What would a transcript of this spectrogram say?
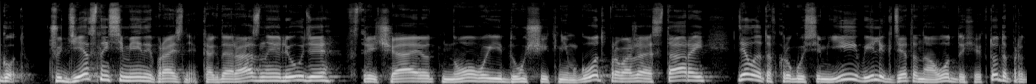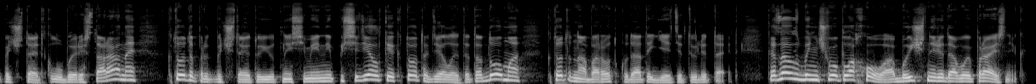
год Чудесный семейный праздник, когда разные люди встречают новый идущий к ним год, провожая старый, делают это в кругу семьи или где-то на отдыхе. Кто-то предпочитает клубы и рестораны, кто-то предпочитает уютные семейные посиделки, кто-то делает это дома, кто-то наоборот куда-то ездит и улетает. Казалось бы, ничего плохого, обычный рядовой праздник.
